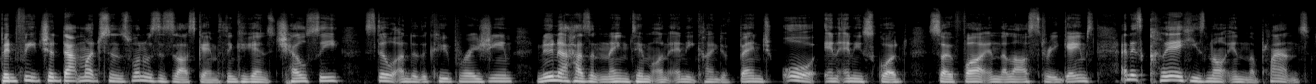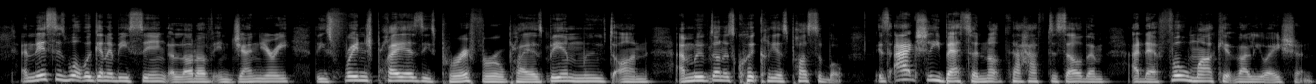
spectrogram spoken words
been featured that much since when was his last game? I think against Chelsea, still under the Cooper regime. Nuno hasn't named him on any kind of bench or in any squad so far in the last three games, and it's clear he's not in the plans. And this is what we're going to be seeing a lot of in January. These fringe players, these peripheral players being moved on and moved on as quickly as possible. It's actually better not to have to sell them at their full market valuation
